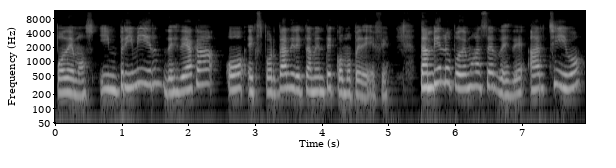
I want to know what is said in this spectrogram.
podemos imprimir desde acá o exportar directamente como PDF. También lo podemos hacer desde archivo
